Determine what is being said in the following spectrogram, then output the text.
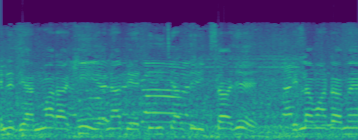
એને ધ્યાનમાં રાખી અને આ બેટરીથી ચાલતી રિક્ષા છે, એટલા માટે અમે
